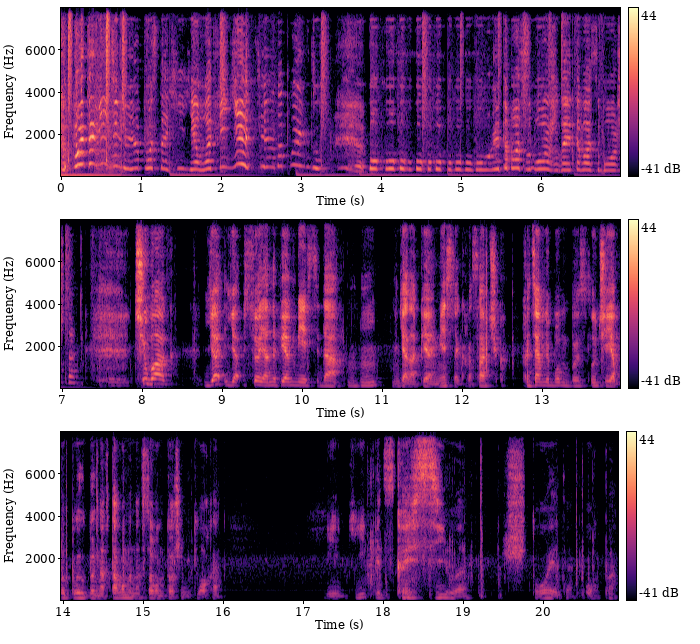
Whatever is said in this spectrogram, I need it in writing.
Вы это видели? Я просто охиел. Офигеть, я напрыгнул. Это возможно, это возможно. Чувак, я, я, все, я на первом месте, да. Угу. Я на первом месте, красавчик. Хотя в любом бы случае я бы был бы на втором, и на втором тоже неплохо. Египетская сила. Что это? Опа.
